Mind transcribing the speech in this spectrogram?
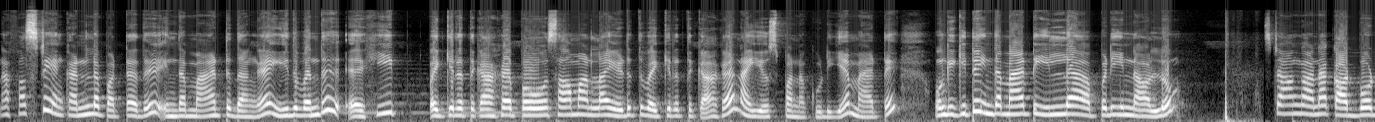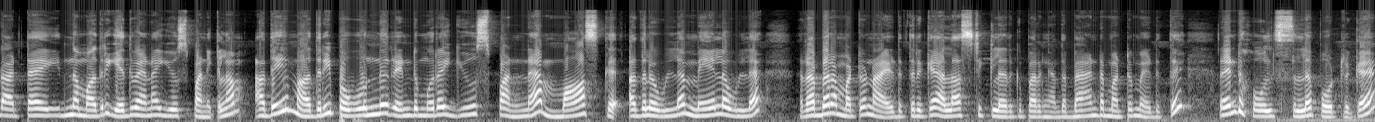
நான் ஃபஸ்ட்டு என் கண்ணில் பட்டது இந்த மேட்டு தாங்க. இது வந்து ஹீட் வைக்கிறதுக்காக இப்போது சாமான்லாம் எடுத்து வைக்கிறதுக்காக நான் யூஸ் பண்ணக்கூடிய மேட்டு உங்ககிட்ட இந்த மேட்டு இல்லை அப்படின்னாலும் ஸ்ட்ராங்கான கார்ட்போர்ட் அட்டை இந்த மாதிரி எது வேணால் யூஸ் பண்ணிக்கலாம். அதே மாதிரி இப்போ ஒன்று ரெண்டு முறை யூஸ் பண்ண மாஸ்க்கு அதில் உள்ள மேலே உள்ள ரப்பரை மட்டும் நான் எடுத்திருக்கேன். எலாஸ்டிக்கில் இருக்குது பாருங்கள் அந்த பேண்டை மட்டும் எடுத்து ரெண்டு ஹோல்ஸில் போட்டிருக்கேன்.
